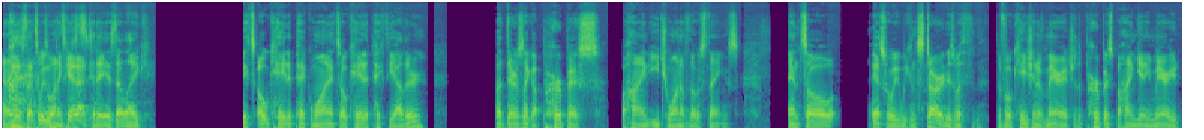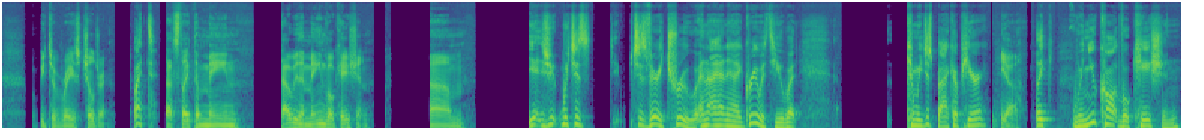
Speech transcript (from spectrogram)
and i guess that's what we want to get at today is that like it's okay to pick one it's okay to pick the other but there's like a purpose behind each one of those things and so i guess where we, we can start is with the vocation of marriage or the purpose behind getting married would be to raise children What? that's like the main that would be the main vocation um Yeah, which is which is very true, and I and I agree with you. But can we just back up here? yeah Like when you call it vocation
